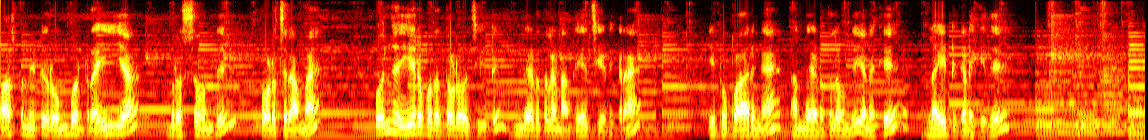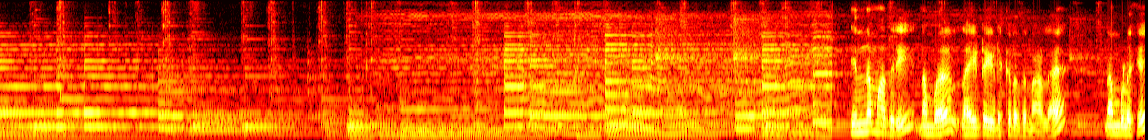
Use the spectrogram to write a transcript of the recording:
வாஷ் பண்ணிவிட்டு ரொம்ப ட்ரையாக ப்ரெஷ்ஷை வந்து தொடச்சிடாமல் கொஞ்சம் ஈரப்பதத்தோடு வச்சுக்கிட்டு இந்த இடத்துல நான் தேய்ச்சி எடுக்கிறேன். இப்போ பாருங்கள் அந்த இடத்துல வந்து எனக்கு லைட்டு கிடைக்கிது. இந்த மாதிரி நம்ம லைட்டை எடுக்கிறதுனால நம்மளுக்கு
